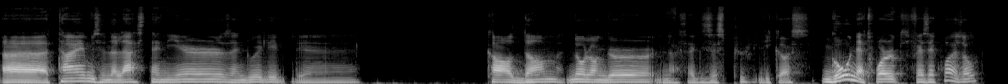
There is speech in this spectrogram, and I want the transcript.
Uh, times in the last 10 years and really uh, called dumb, no longer, non, ça n'existe plus, Lycos. Go Network, ils faisaient quoi eux autres?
